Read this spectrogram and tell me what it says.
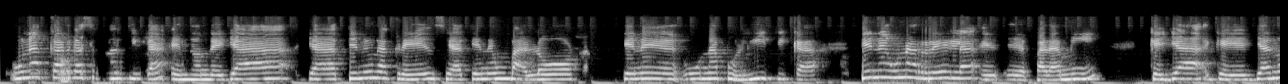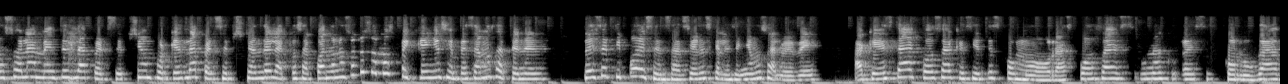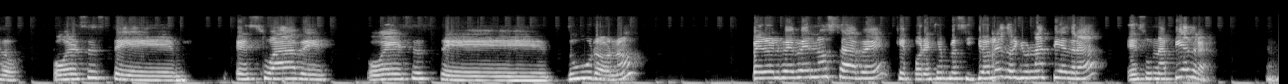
una carga semántica en donde ya, ya tiene una creencia, tiene un valor, tiene una política, tiene una regla eh, eh, para mí que ya, que ya no solamente es la percepción, porque es la percepción de la cosa. Cuando nosotros somos pequeños y empezamos a tener todo ese tipo de sensaciones que le enseñamos al bebé, a que esta cosa que sientes como rasposa es una es corrugado o es este es suave o es este duro, ¿no? Pero el bebé no sabe que, por ejemplo, si yo le doy una piedra, es una piedra.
